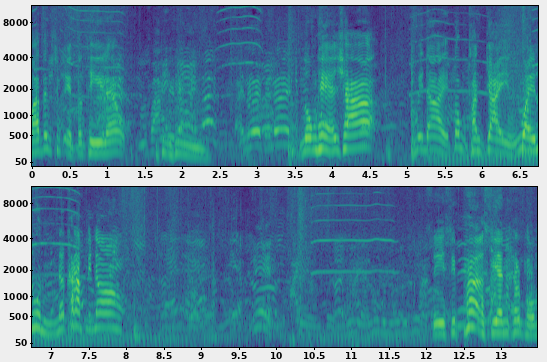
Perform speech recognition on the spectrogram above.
มาตั้ง11 นาทีแล้วไปเลยไปเลยลงแห่ช้าไม่ได้ต้องทันใจวัยรุ่นนะครับพี่น้อง 45 เซียนครับผม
